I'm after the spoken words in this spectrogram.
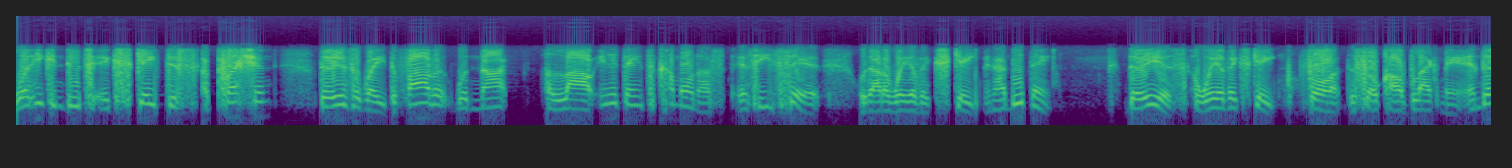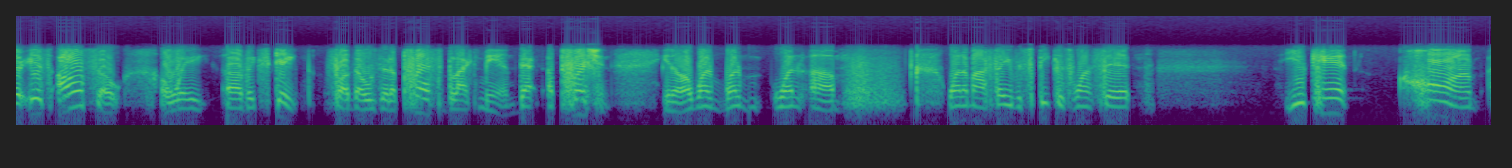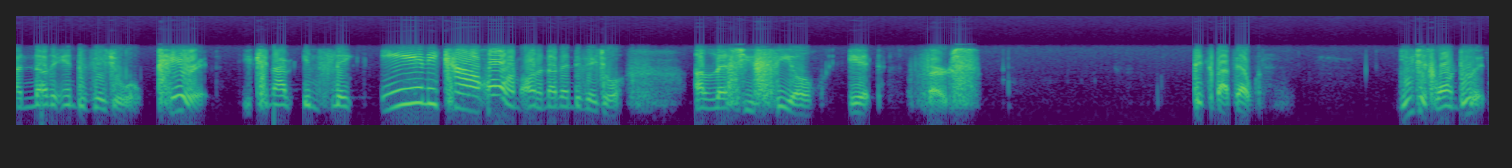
What he can do to escape this oppression. There is a way. The Father would not allow anything to come on us, as he said, without a way of escape. And I do think there is a way of escape for the so called black man. And there is also a way of escape for those that oppress black men. That oppression, you know, one one one um one of my favorite speakers once said, You can't harm another individual, period. You cannot inflict any kind of harm on another individual unless you feel it first. Think about that one. You just won't do it.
